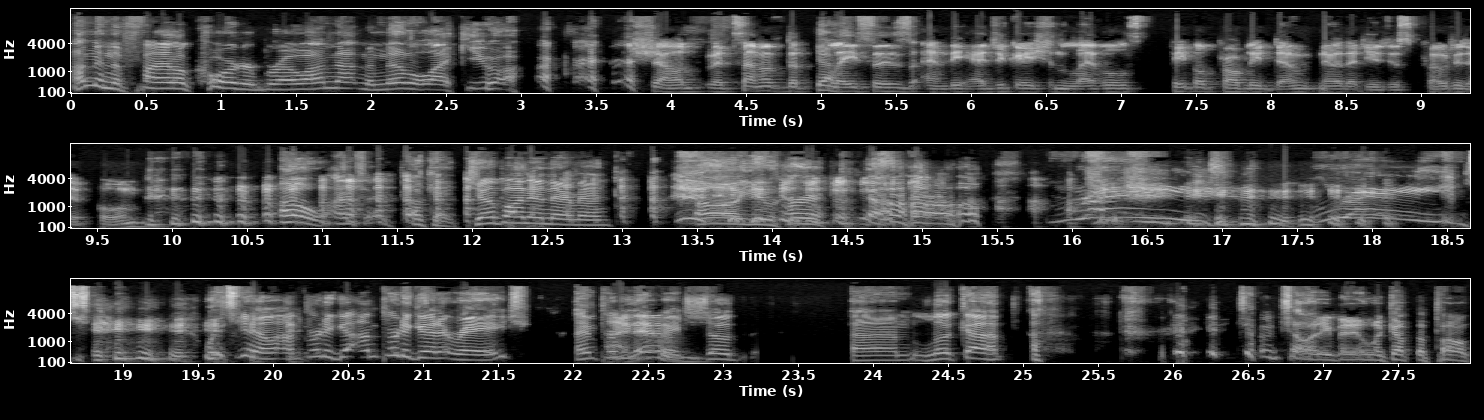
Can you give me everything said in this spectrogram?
I'm in the final quarter, bro. I'm not in the middle like you are. Sean, with some of the yeah. places and the education levels, people probably don't know that you just quoted a poem. oh, I'm okay. Jump on in there, man. Oh, you heard. Oh, rage, rage. Which you know, I'm pretty good. I'm pretty good at rage. I'm pretty good at rage. So um, look up. Don't tell anybody to look up the poem.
